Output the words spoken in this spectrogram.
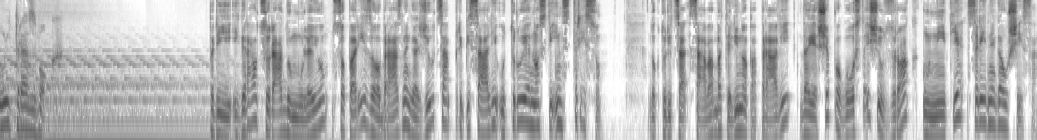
Ultrazvok. Pri igralcu Radu Muleju so pa rezo obraznega živca pripisali utrujenosti in stresu. Doktorica Saba Batelino pa pravi, da je še pogostejši vzrok vnetje srednjega ušesa.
